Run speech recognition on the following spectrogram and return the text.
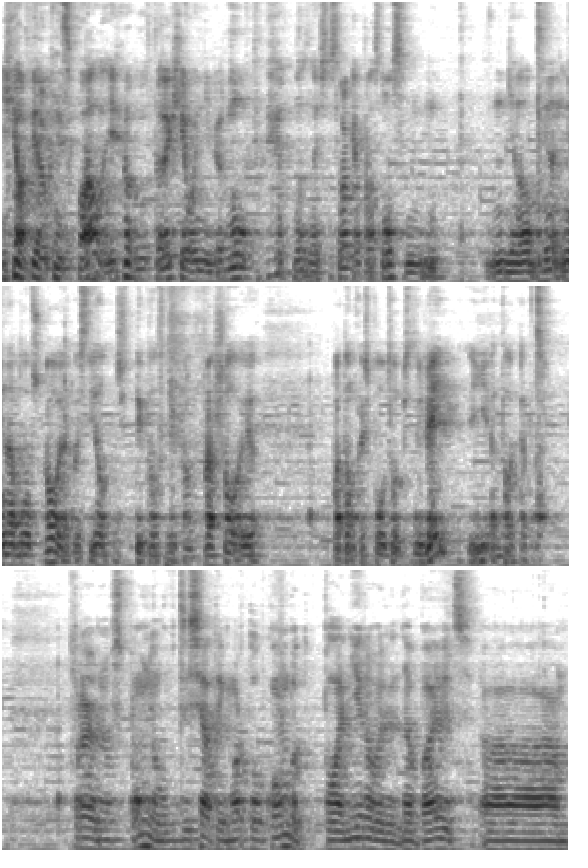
Я, во-первых, не спал, и, во-вторых, я его не вернул. Ну, значит, срок я проснулся, не, не, не на блок школы, я такой сидел, короче, тыкался, и там прошел ее. Потом, конечно, получил 5 рублей и отдал картридж. Правильно вспомнил, в 10-й Mortal Kombat планировали добавить а,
